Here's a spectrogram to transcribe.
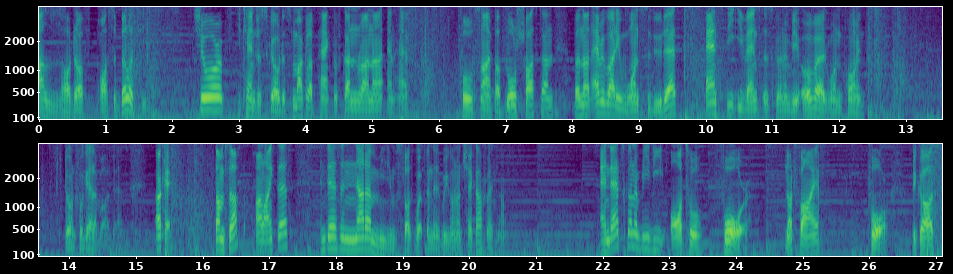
a lot of possibilities. Sure, you can just go the smuggler pact with gunrunner and have full sniper, full shotgun, but not everybody wants to do that and the event is gonna be over at one point. Don't forget about that. Okay, Thumbs up, I like that. And there's another medium slot weapon that we're gonna check out right now. And that's gonna be the Auto 4. Not 5, 4. Because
